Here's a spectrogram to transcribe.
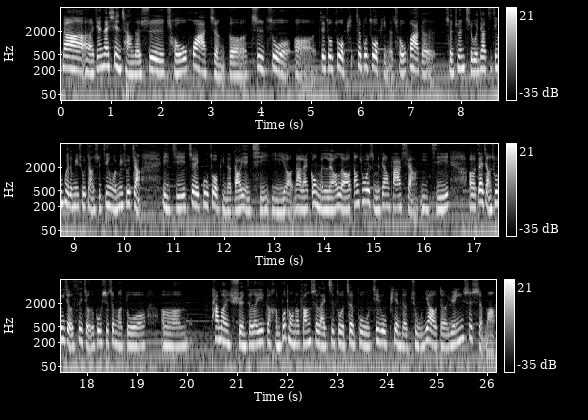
那呃，今天在现场的是筹划整个制作呃这座作品这部作品的筹划的沈春池文教基金会的秘书长石静文秘书长，以及这部作品的导演齐仪哦，那来跟我们聊聊当初为什么这样发想，以及呃在讲述一九四九的故事这么多呃。他们选择了一个很不同的方式来制作这部纪录片的主要的原因是什么？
